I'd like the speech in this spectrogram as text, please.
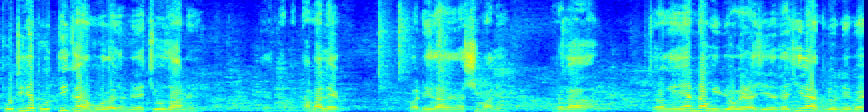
ပိုဒီတဲ့ပိုတီးခံမှုတော့နည်းနည်းစူးစမ်းနေတယ်ဒါမှလည်းဟိုနေသားရှိမှလေဒါကကျွန်တော်ငယ်ရနောက်ပြီးပြောခဲ့တာရှိတယ်တကြီးလိုက်ဘယ်လိုနေမလဲ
